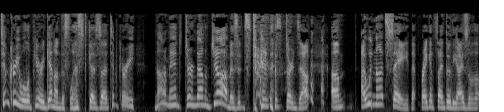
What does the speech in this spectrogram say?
Tim Curry will appear again on this list because uh, Tim Curry, not a man to turn down a job, as it, as it turns out. Um, I would not say that Frankenstein Through the Eyes of the,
